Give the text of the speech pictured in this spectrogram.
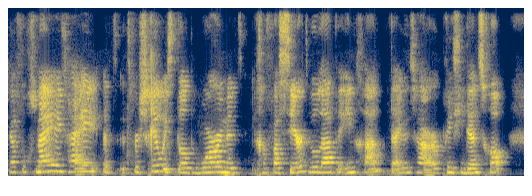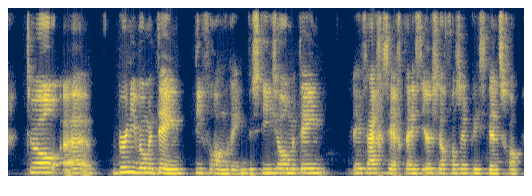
Ja, volgens mij heeft hij. Het, het verschil is dat Warren het gefaseerd wil laten ingaan tijdens haar presidentschap. Terwijl eh, Bernie wil meteen die verandering. Dus die zal meteen, heeft hij gezegd tijdens de eerste dag van zijn presidentschap,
